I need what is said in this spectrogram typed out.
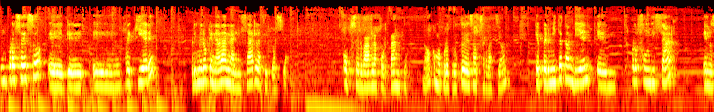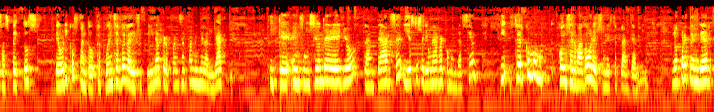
Un proceso eh, que eh, requiere, primero que nada, analizar la situación observarla, por tanto, ¿no? como producto de esa observación, que permita también em, profundizar en los aspectos teóricos, tanto que pueden ser de la disciplina, pero pueden ser también de la didáctica, y que en función de ello plantearse, y esto sería una recomendación, y ser como conservadores en este planteamiento, no pretender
